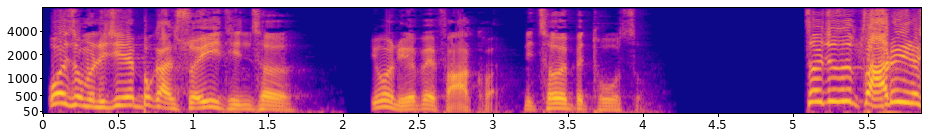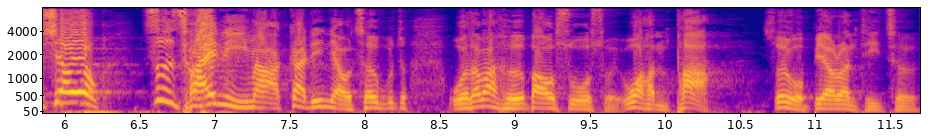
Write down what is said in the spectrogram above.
为什么你今天不敢随意停车？因为你会被罚款，你车会被拖走。这就是法律的效用，制裁你嘛！干你鸟车不坐，我他妈荷包缩水，我很怕，所以我不要乱提车，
